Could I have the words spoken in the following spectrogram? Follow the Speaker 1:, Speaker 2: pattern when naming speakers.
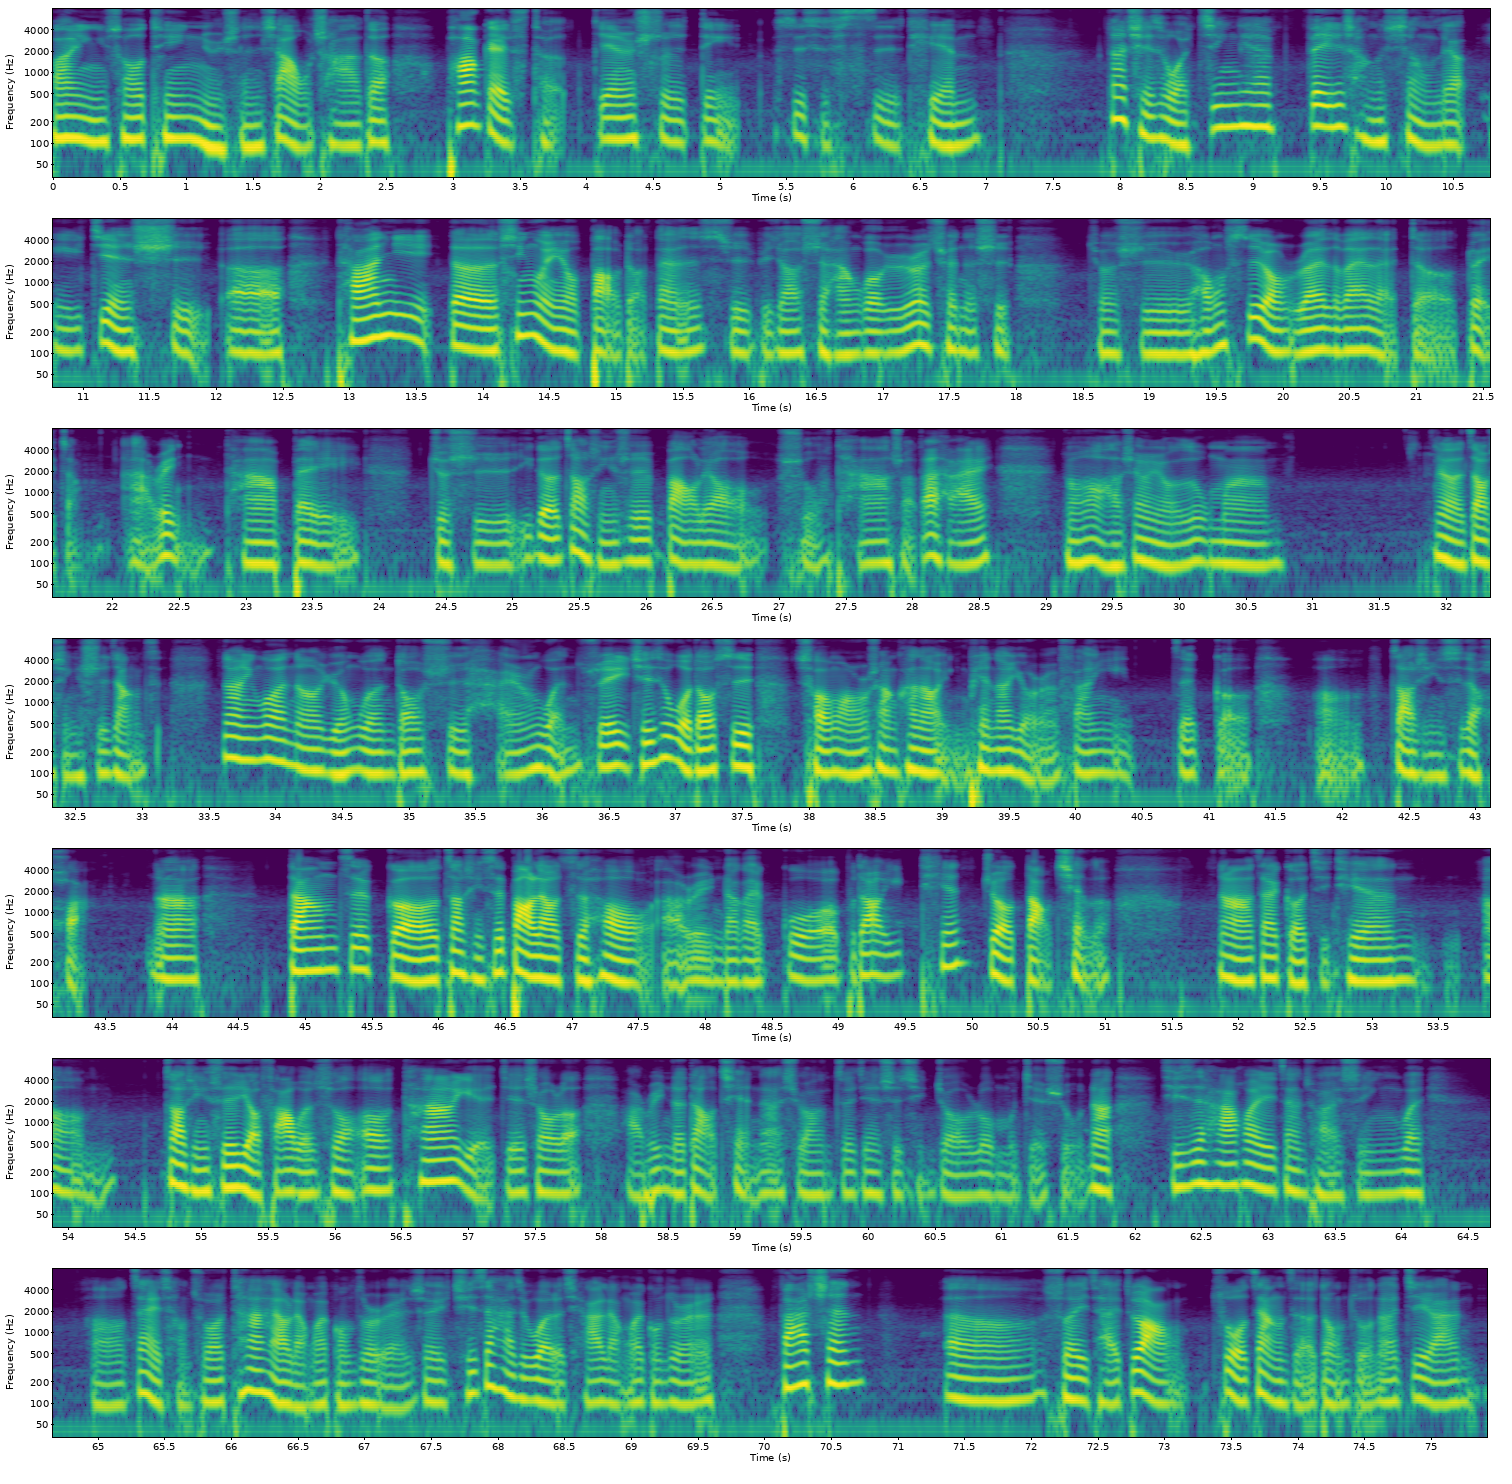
Speaker 1: 欢迎收听女神下午茶的 Podcast，今天是第四十四天。那其实我今天非常想聊一件事，呃，台湾的新闻有报道，但是比较是韩国娱乐圈的事，就是红丝绒 Red Velvet 的队长 Irene，他被就是一个造型师爆料说他耍大牌。然后好像有录吗？那个造型师这样子。那因为呢原文都是韩文，所以其实我都是从网络上看到影片，那有人翻译这个呃造型师的话。那当这个造型师爆料之后，阿瑞大概过不到一天就道歉了。那再隔几天，嗯。造型师有发文说，哦，他也接受了阿 Rin 的道歉，那希望这件事情就落幕结束。那其实他会站出来，是因为，呃，在场除了他还有两位工作人员，所以其实还是为了其他两位工作人员发声，呃，所以才这样做这样子的动作。那既然，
